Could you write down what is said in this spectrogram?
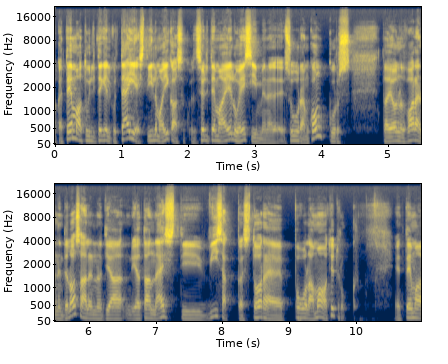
aga tema tuli tegelikult täiesti ilma igasuguse, see oli tema elu esimene suurem konkurss. ta ei olnud varem nendel osalenud ja, ja ta on hästi viisakas, tore Poola maatüdruk et tema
